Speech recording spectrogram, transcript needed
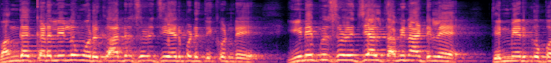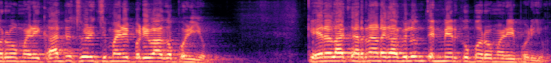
வங்கக்கடலிலும் ஒரு காற்று சுழற்சி ஏற்படுத்தி கொண்டு இணைப்பு சுழற்சியால் தமிழ்நாட்டிலே தென்மேற்கு பருவமழை காற்று சுழற்சி மழை பொழிவாக பொழியும். கேரளா கர்நாடகாவிலும் தென்மேற்கு பருவமழை பொழியும்.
